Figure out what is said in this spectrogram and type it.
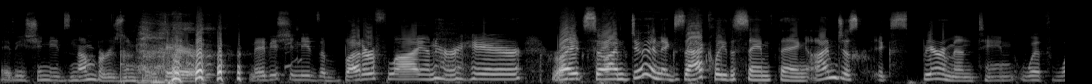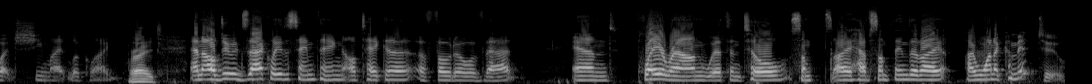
Maybe she needs numbers in her hair. maybe she needs a butterfly in her hair, right? So I'm doing exactly the same thing. I'm just experimenting with what she might look like. Right. And I'll do exactly the same thing. I'll take a, a photo of that and play around with until some, I have something that I, I want to commit to.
